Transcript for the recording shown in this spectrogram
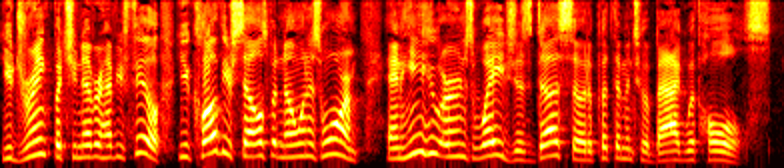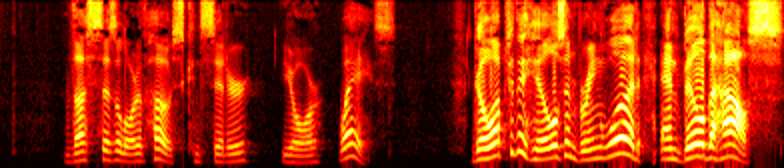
You drink, but you never have your fill. You clothe yourselves, but no one is warm. And he who earns wages does so to put them into a bag with holes. Thus says the Lord of hosts Consider your ways. Go up to the hills and bring wood and build the house,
